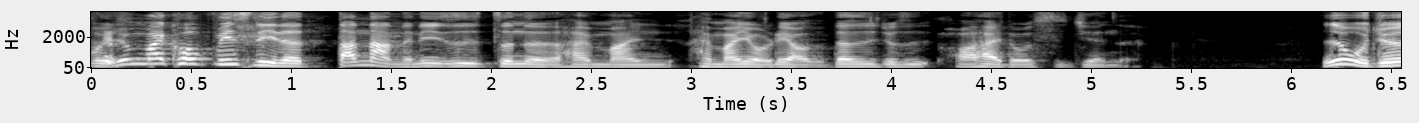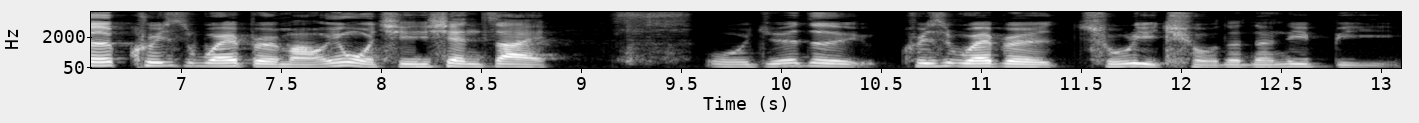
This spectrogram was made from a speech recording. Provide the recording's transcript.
我觉得 Michael Beasley 的单打能力是真的还蛮还蛮有料的，但是就是花太多时间了。可是我觉得 Chris Webber 嘛，因为我其实现在。我觉得 Chris Webber 处理球的能力比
